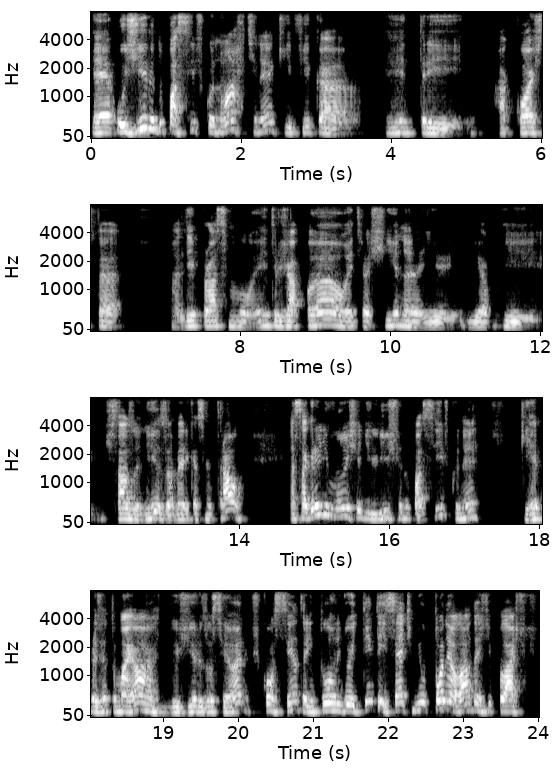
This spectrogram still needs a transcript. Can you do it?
É, o giro do Pacífico Norte, né, que fica entre a costa ali próximo entre o Japão, entre a China e, e, e Estados Unidos, América Central, essa grande mancha de lixo no Pacífico, né, que representa o maior dos giros oceânicos, concentra em torno de 87 mil toneladas de plástico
